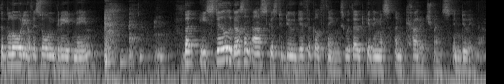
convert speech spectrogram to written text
the glory of His own great name. But he still doesn't ask us to do difficult things without giving us encouragements in doing them.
